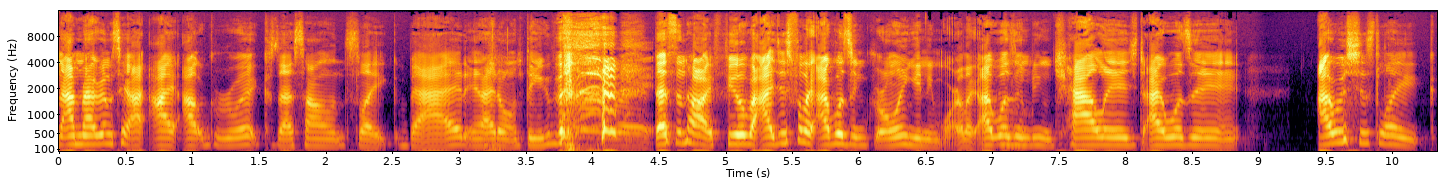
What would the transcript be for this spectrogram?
and I'm not gonna say I, I outgrew it because that sounds like bad, and I don't think that Right. that's not how I feel. But I just feel like I wasn't growing anymore. Like I wasn't being challenged. I wasn't. I was just like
